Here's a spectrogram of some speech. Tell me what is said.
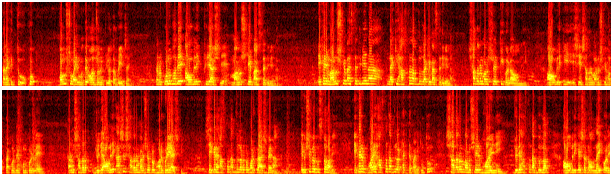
তারা কিন্তু খুব কম সময়ের মধ্যে অজনপ্রিয়তা হয়ে যায়। তারপর কোনোভাবে আওয়ামী লীগ ফিরে আসলে মানুষকে বাঁচতে দেবে না। এখানে মানুষকে বাঁচতে দিবে না, নাকি হাসনাত আবদুল্লাহকে বাঁচতে দিবে না? সাধারণ মানুষের কি করবে আওয়ামী লীগ? আওয়ামী লীগ কি এসে সাধারণ মানুষকে হত্যা করবে, খুন করবে? কারণ সাধারণ যদি আওয়ামী লীগ আসে, সাধারণ মানুষের উপর ভর করে আসবে। সেখানে হাসপাত আবদুল্লাহর উপর ভর করে আসবে না। এ বিষয়গুলো বুঝতে হবে। এখানে ভয় হাসনাত আবদুল্লাহ থাকতে পারে, কিন্তু সাধারণ মানুষের ভয় নেই। যদি হাসনাত আবদুল্লাহ আওয়ামী লীগের সাথে অন্যায় করে,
